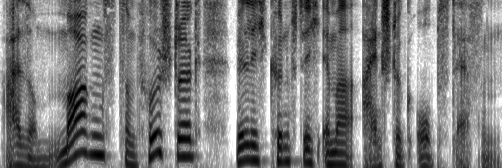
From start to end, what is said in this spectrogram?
Also morgens zum Frühstück will ich künftig immer ein Stück Obst essen.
